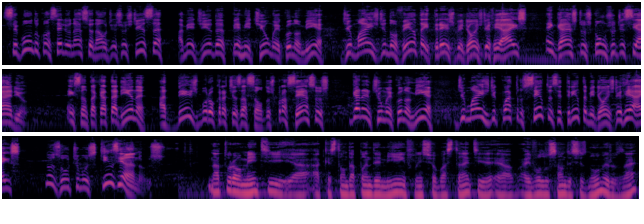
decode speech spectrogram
Segundo o Conselho Nacional de Justiça, a medida permitiu uma economia de mais de 93 milhões de reais em gastos com o judiciário. Em Santa Catarina, a desburocratização dos processos garantiu uma economia de mais de 430 milhões de reais nos últimos 15 anos. Naturalmente, a, a, questão da pandemia influenciou bastante a, a, evolução desses números, né?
